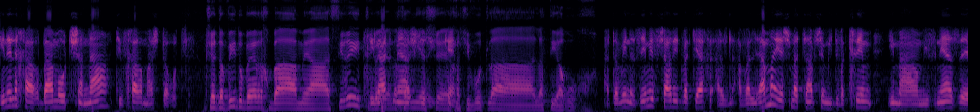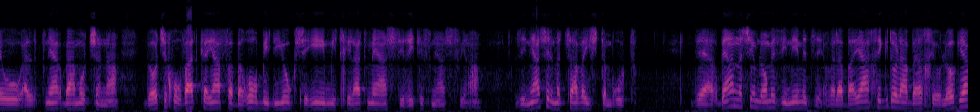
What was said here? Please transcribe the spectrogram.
הנה לך 400 שנה, תבחר מה שאתה רוצה. כשדוד הוא בערך במאה העשירית, ולכן יש אה, כן. חשיבות לתיארוך. אתה מבין, אז אם אפשר להתווכח, אבל למה יש מצב שמתווכחים אם המבנה הזה הוא על פני 400 שנה, בעוד שחורבת קייפה ברור בדיוק שהיא מתחילת מאה העשירית לפני הספירה? זה עניין של מצב ההשתמרות. והרבה אנשים לא מבינים את זה, אבל הבעיה הכי גדולה בארכיאולוגיה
